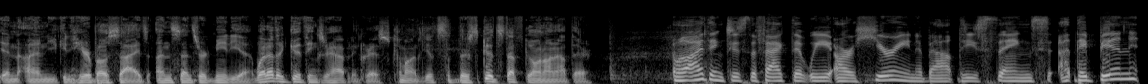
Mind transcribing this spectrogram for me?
and and you can hear both sides. Uncensored media. What other good things are happening, Chris? Come on, it's, there's good stuff going on out there. Well, I think just the fact that we are hearing about these things, uh, they've been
